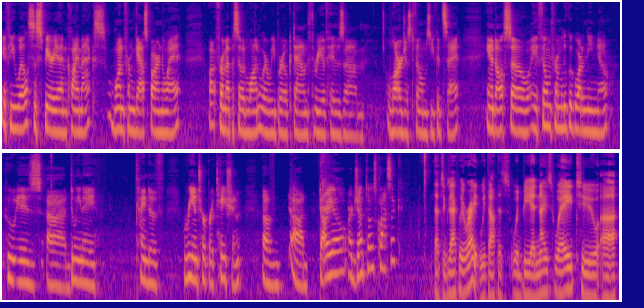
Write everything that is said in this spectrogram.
if you will Suspiria and Climax. One from Gaspar Noé uh, from episode one, where we broke down three of his um, largest films, you could say, and also a film from Luca Guadagnino, who is uh, doing a kind of reinterpretation of uh, Dario Argento's classic. That's exactly right. We thought this would be a nice way to uh,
